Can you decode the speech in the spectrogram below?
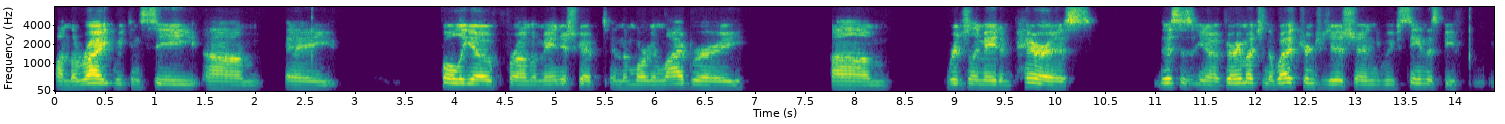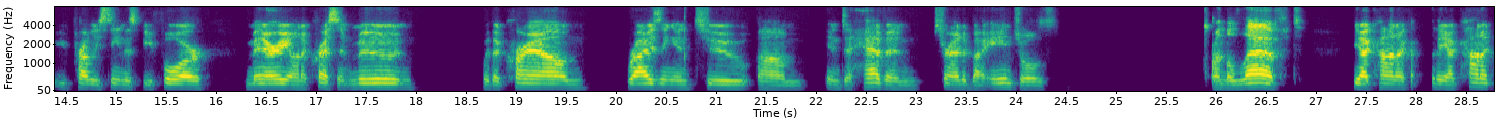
On the right, we can see um, a folio from a manuscript in the Morgan Library, um, originally made in Paris. This is, you know, very much in the Western tradition. We've seen this be, you've probably seen this before. Mary on a crescent moon with a crown rising into um, into heaven, surrounded by angels. On the left, the iconic the iconic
